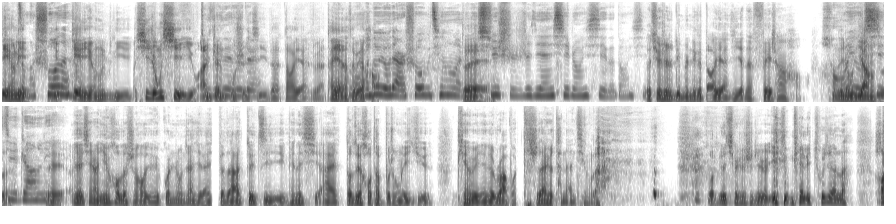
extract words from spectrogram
电影里怎么说呢电影里戏中戏《永安镇故事集》的导演刘洋，他演的特别好。有点说不清了，对虚实之间戏中戏的东西，确实，里面这个导演就演的非常好，好那种样子。对，而且现场映后的时候，有一个观众站起来表达对自己影片的喜爱，到最后他补充了一句：“片尾那个 rap 实在是太难听了。”我觉得确实是这个，因为影片里出现了好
